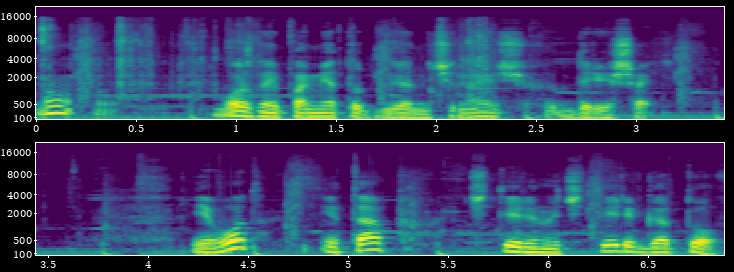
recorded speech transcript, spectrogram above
Ну, можно и по методу для начинающих дорешать. И вот этап 4 на 4 готов.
